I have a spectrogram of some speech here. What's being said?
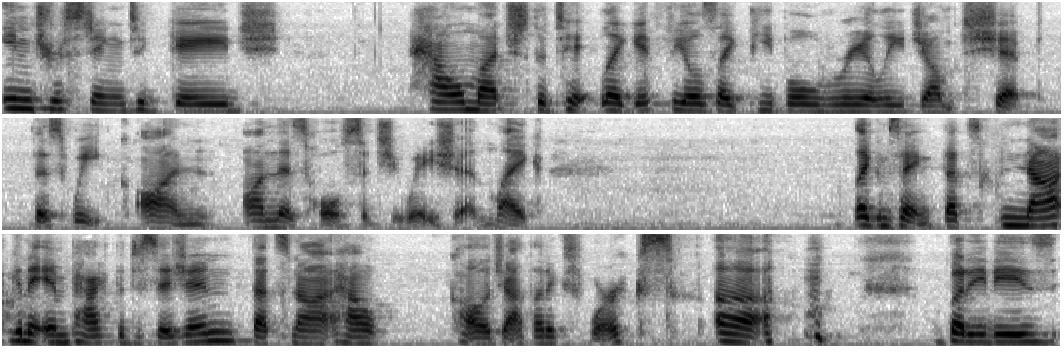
interesting to gauge how much the ta- like it feels like people really jumped ship this week on on this whole situation. Like, like I'm saying, that's not going to impact the decision. That's not how college athletics works. Uh, but it is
